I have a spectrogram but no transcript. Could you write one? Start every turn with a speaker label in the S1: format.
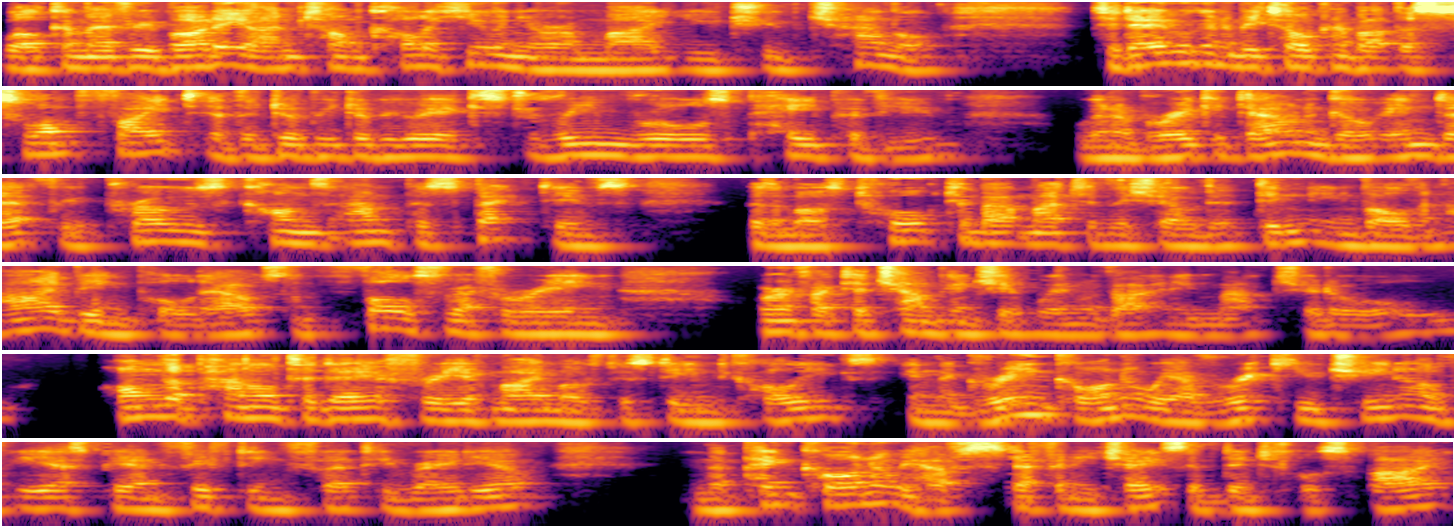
S1: Welcome everybody, I'm Tom Colohue and you're on my YouTube channel. Today we're going to be talking about the swamp fight at the WWE Extreme Rules pay-per-view. We're going to break it down and go in depth with pros, cons and perspectives for the most talked about match of the show that didn't involve an eye being pulled out, some false refereeing, or in fact a championship win without any match at all. On the panel today are three of my most esteemed colleagues. In the green corner we have Rick Ucchino of ESPN 1530 Radio. In the pink corner we have Stephanie Chase of Digital Spy.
